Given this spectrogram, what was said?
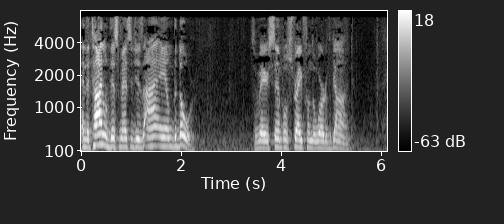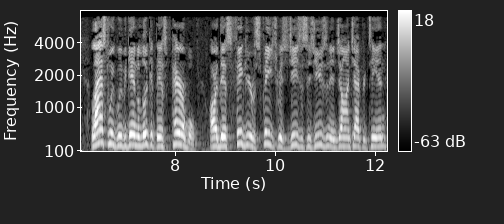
And the title of this message is I am the door. It's a very simple, straight from the Word of God. Last week we began to look at this parable, or this figure of speech which Jesus is using in John chapter 10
